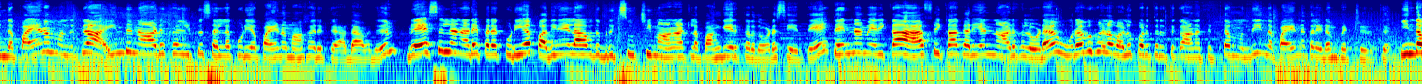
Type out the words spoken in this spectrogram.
இந்த பயணம் வந்துட்டு ஐந்து நாடுகளுக்கு செல்லக்கூடிய பயணமாக இருக்கு. அதாவது பிரேசில்ல நடைபெறக்கூடிய பதினேழாவது பிரிக்ஸ் உச்சி மாநாட்டில் பங்கேற்கிறதோட சேர்த்தே தென் அமெரிக்கா ஆப்பிரிக்கா கரியன் நாடுகளோட உறவுகளை வலுப்படுத்துறதுக்கான திட்டம் வந்து இந்த பயணத்தில் இடம்பெற்றிருக்கு இந்த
